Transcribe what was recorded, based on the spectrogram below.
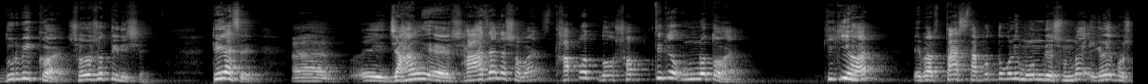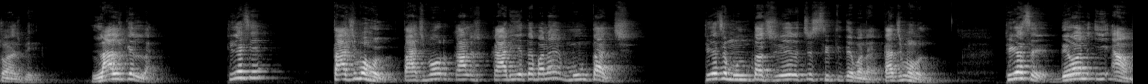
দুর্ভিক্ষ হয়, ষোলোশো তিরিশে। ঠিক আছে? এই জাহাঙ্গীর শাহজাহানের সময় স্থাপত্য সব থেকে উন্নত হয়। কি কি হয়? এবার তার স্থাপত্যগুলি মন দিয়ে শুনবে, এগুলোই প্রশ্ন আসবে। লাল কেল্লা, ঠিক আছে? তাজমহল তাজমহল কার কার ইয়েতে বানায়? মুমতাজ, ঠিক আছে? মুমতাজ এর হচ্ছে স্মৃতিতে বানায়, তাজমহল। ঠিক আছে? দেওয়ান ই আম,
